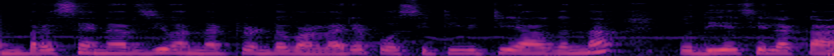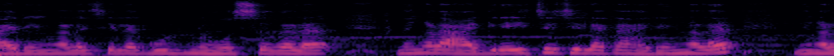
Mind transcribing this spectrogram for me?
എംപ്രസ് എനർജി വന്നിട്ടുണ്ട്. വളരെ പോസിറ്റിവിറ്റി ആകുന്ന പുതിയ ചില കാര്യങ്ങൾ ചില ഗുഡ് ന്യൂസുകൾ നിങ്ങൾ ആഗ്രഹിച്ച ചില കാര്യങ്ങൾ നിങ്ങൾ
